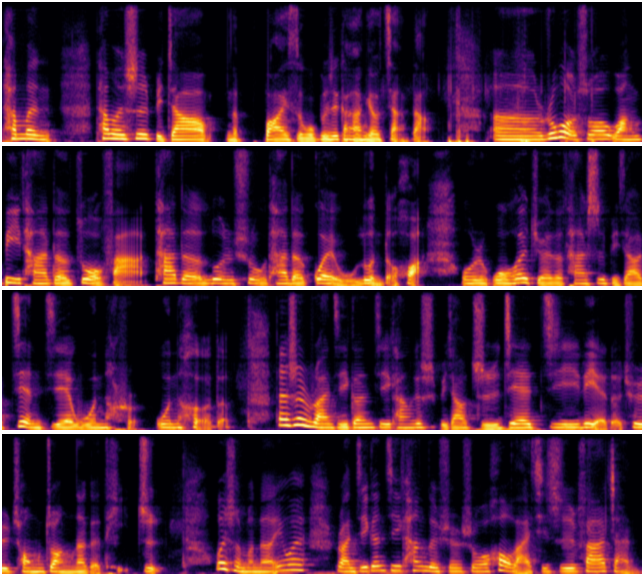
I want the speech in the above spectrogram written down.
他们他们是比较，那不好意思，我不是刚刚有讲到，嗯，如果说王弼他的做法、他的论述、他的贵无论的话，我我会觉得他是比较间接温和温和的，但是阮籍跟嵇康就是比较直接激烈的去冲撞那个体制，为什么呢？因为阮籍跟嵇康的学说后来其实发展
